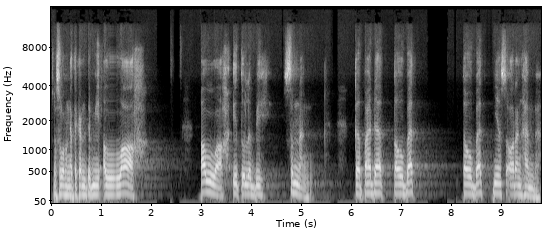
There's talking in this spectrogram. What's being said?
Rasulullah mengatakan demi Allah Allah itu lebih senang kepada taubat taubatnya seorang hamba.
